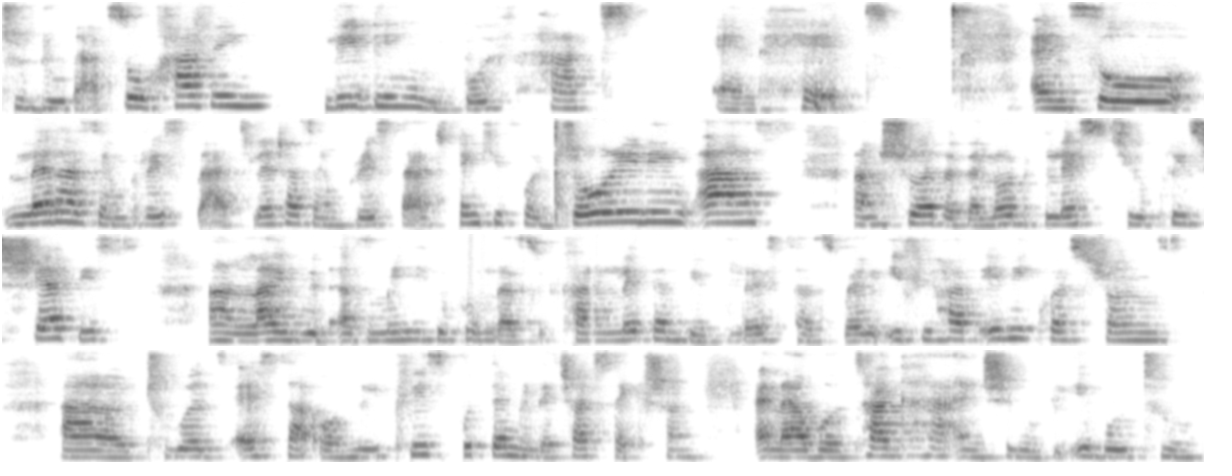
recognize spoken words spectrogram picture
to do that. So having, leading with both heart and head. And so let us embrace that. Let us embrace that. Thank you for joining us. I'm sure that the Lord blessed you. Please share this uh, live with as many people as you can. Let them be blessed as well. If you have any questions uh, towards Esther or me, please put them in the chat section and I will tag her and she will be able to,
